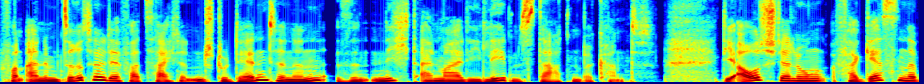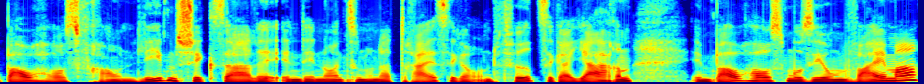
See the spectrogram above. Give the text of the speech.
Von einem Drittel der verzeichneten Studentinnen sind nicht einmal die Lebensdaten bekannt. Die Ausstellung Vergessene Bauhausfrauen Lebensschicksale in den 1930er und 40er Jahren im Bauhausmuseum Weimar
